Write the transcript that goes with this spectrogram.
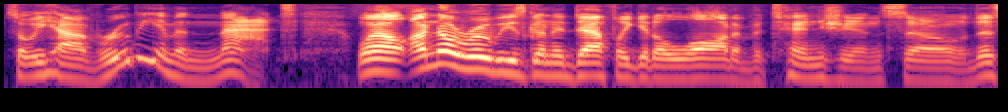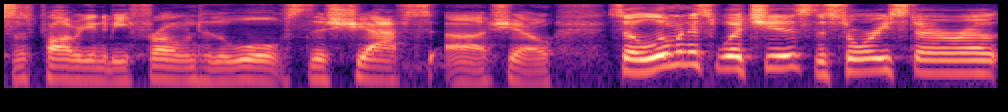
So we have RWBY and that. Well, I know RWBY is going to definitely get a lot of attention, so this is probably going to be thrown to the wolves, this Shaft uh, show. So Luminous Witches, the story center-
